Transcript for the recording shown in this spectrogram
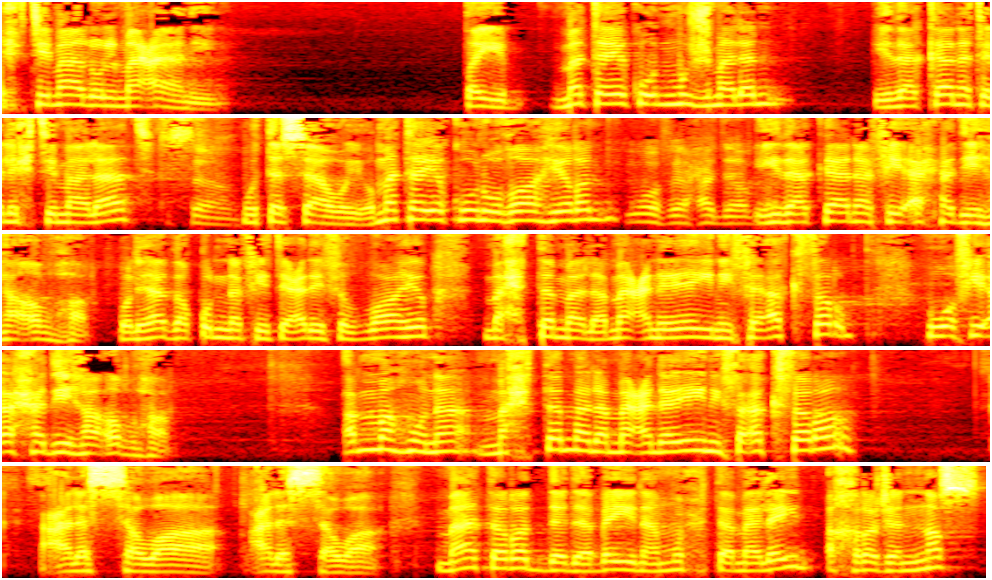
احتمال المعاني. طيب متى يكون مجملا؟ إذا كانت الاحتمالات متساوية. ومتى يكون ظاهرا؟ إذا كان في أحدها أظهر. ولهذا قلنا في تعريف الظاهر ما احتمل معنيين فأكثر هو في أحدها أظهر. أما هنا ما احتمل معنيين فأكثر؟ على السواء على السواء. ما تردد بين محتملين أخرج النص.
